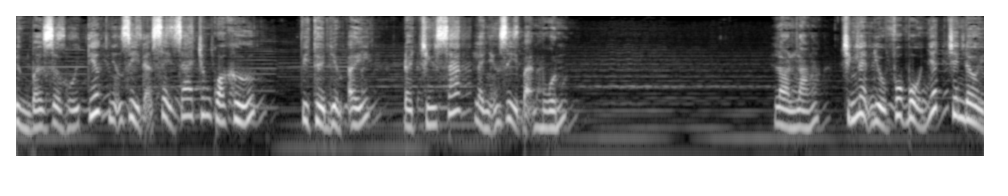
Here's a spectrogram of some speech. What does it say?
đừng bao giờ hối tiếc những gì đã xảy ra trong quá khứ, vì thời điểm ấy đó chính xác là những gì bạn muốn. Lo lắng chính là điều vô bổ nhất trên đời.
